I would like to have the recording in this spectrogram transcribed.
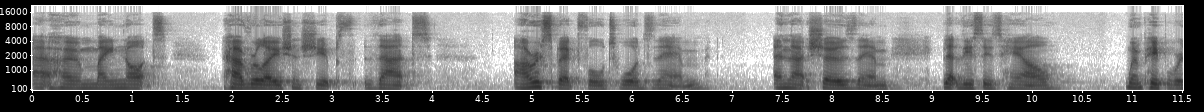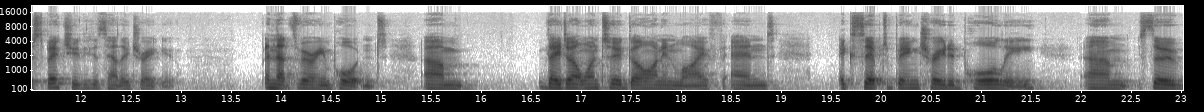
at home may not have relationships that are respectful towards them, and that shows them that this is how, when people respect you, this is how they treat you. And that's very important. Um, they don't want to go on in life and accept being treated poorly. Um, so,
